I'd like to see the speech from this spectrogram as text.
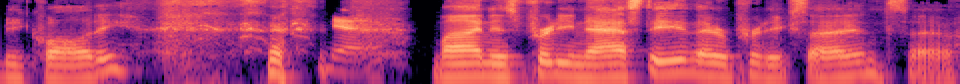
be quality. Yeah. Mine is pretty nasty. They were pretty excited, so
